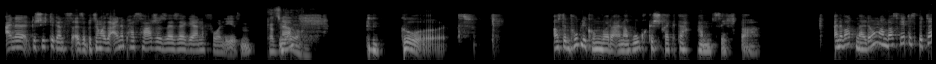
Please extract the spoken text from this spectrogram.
eine Geschichte ganz, also beziehungsweise eine Passage sehr, sehr gerne vorlesen. Kannst du ja? machen. Gut. Aus dem Publikum wurde eine hochgestreckte Hand sichtbar. Eine Wortmeldung, um was geht es bitte?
